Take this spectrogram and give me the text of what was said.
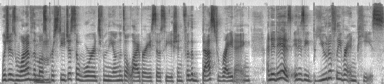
which is one of the mm-hmm. most prestigious awards from the Young Adult Library Association for the best writing. And it is, it is a beautifully written piece.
